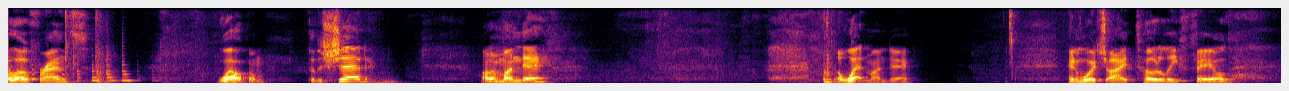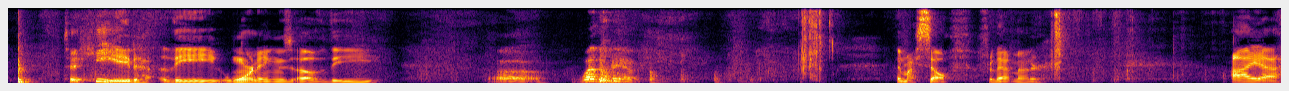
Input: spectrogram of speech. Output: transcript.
Hello, friends. Welcome to the shed on a Monday, a wet Monday, in which I totally failed to heed the warnings of the uh, weatherman and myself, for that matter. I uh,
